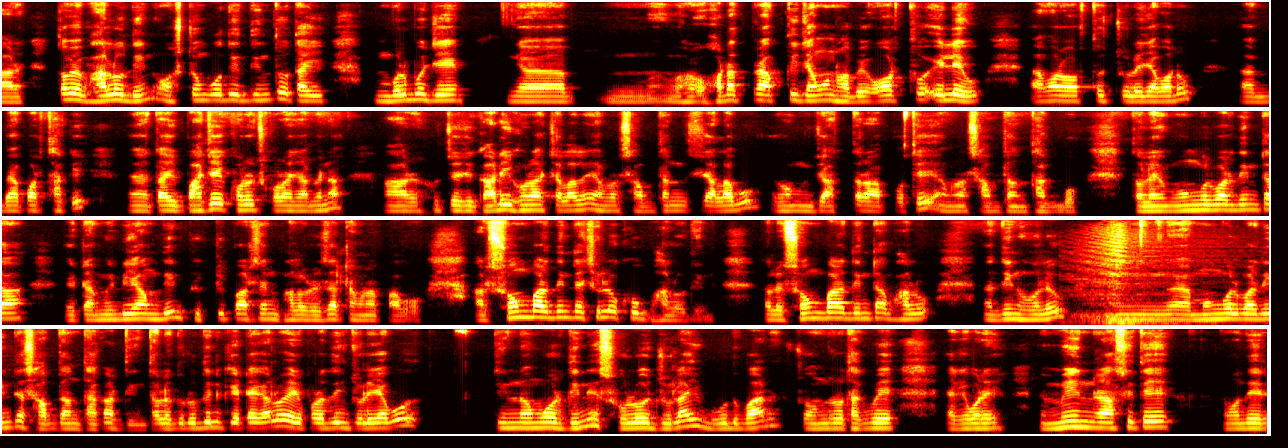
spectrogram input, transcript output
আর তবে ভালো দিন অষ্টমপতির দিন তো, তাই বলব যে হঠাৎ প্রাপ্তি যেমন হবে, অর্থ এলেও, আমার অর্থ চলে যাওয়ারও ব্যাপার থাকে। তাই বাজে খরচ করা যাবে না। আর হচ্ছে যে গাড়ি ঘোড়া চালালে আমরা সাবধান চালাবো এবং যাত্রা পথে আমরা সাবধান থাকব। তাহলে মঙ্গলবার দিনটা এটা মিডিয়াম দিন ফিফটি পার্সেন্ট ভালো রেজাল্ট আমরা পাবো। আর সোমবার দিনটা ছিল খুব ভালো দিন। তাহলে সোমবার দিনটা ভালো দিন হলেও মঙ্গলবার দিনটা সাবধান থাকার দিন। তাহলে দুটো দিন কেটে গেল, এরপরের দিন চলে যাব। তিন নম্বর দিনে ষোলো জুলাই বুধবার চন্দ্র থাকবে একেবারে মেন রাশিতে। আমাদের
